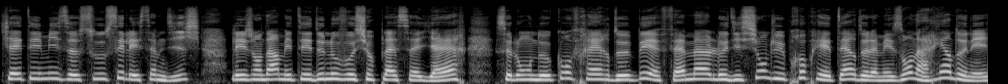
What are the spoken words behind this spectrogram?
qui a été mise sous scellé samedi. Les gendarmes étaient de nouveau sur place hier. Selon nos confrères de BFM, l'audition du propriétaire de la maison n'a rien donné.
